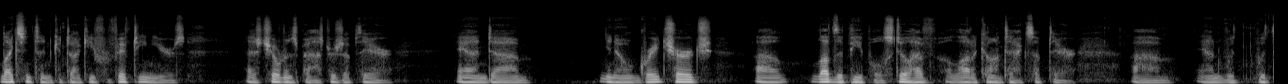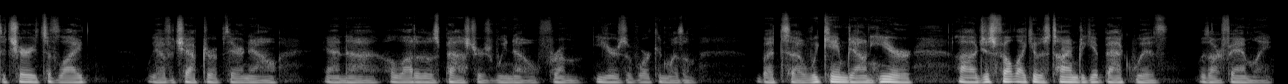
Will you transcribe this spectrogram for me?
Lexington, Kentucky for 15 years as children's pastors up there. And, um, you know, great church, uh, love the people, still have a lot of contacts up there. Um, and with, with the Chariots of Light, we have a chapter up there now. And uh, a lot of those pastors we know from years of working with them. But uh, we came down here, uh, just felt like it was time to get back with, with our family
